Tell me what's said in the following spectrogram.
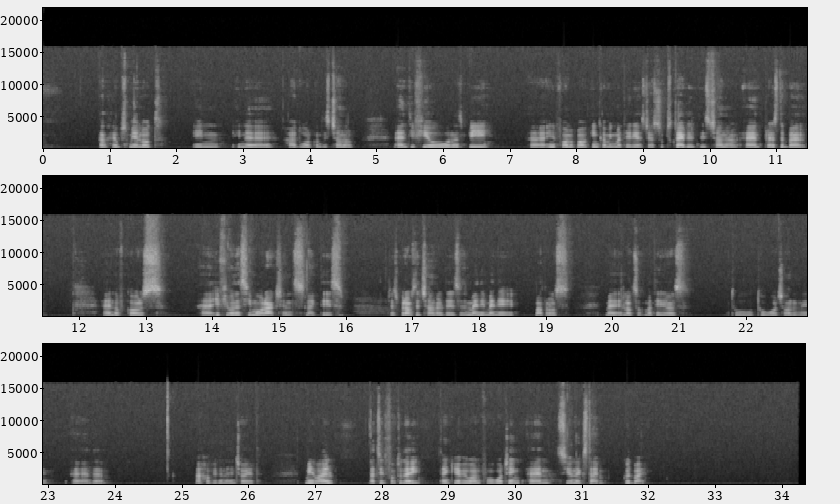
that helps me a lot in in uh, hard work on this channel. And if you want to be uh, informed about incoming materials, just subscribe to this channel and press the bell. And of course, uh, if you want to see more actions like this, just browse the channel. There's many many battles, many, lots of materials to to watch on and uh, I hope you're gonna enjoy it. Meanwhile, that's it for today. Thank you everyone for watching and see you next time. Goodbye.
